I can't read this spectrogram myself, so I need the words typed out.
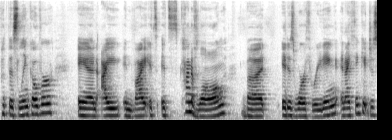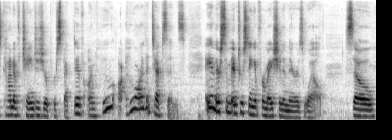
put this link over, and I invite. It's it's kind of long, but it is worth reading, and I think it just kind of changes your perspective on who are, who are the Texans, and there's some interesting information in there as well. So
